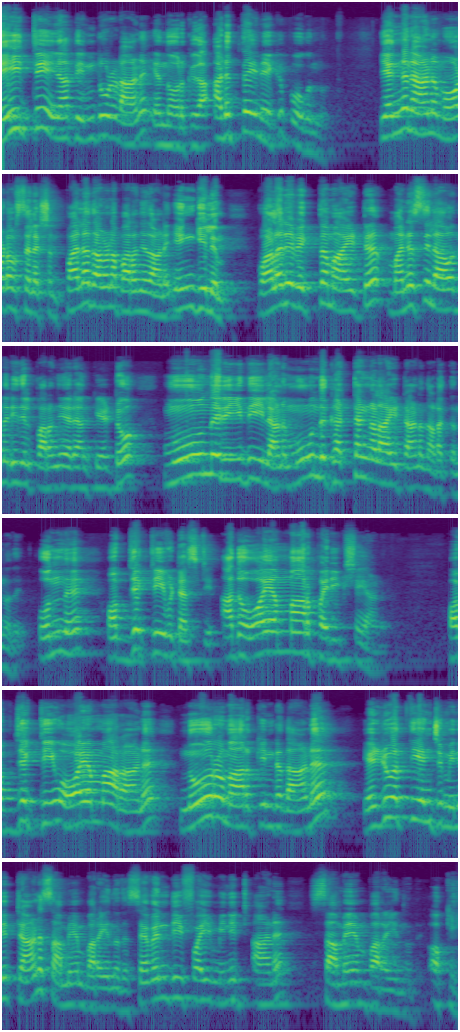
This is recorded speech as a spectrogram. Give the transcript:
ഡേറ്റ് ഇതിനകത്ത് ഇൻക്ലൂഡഡ് ആണ് എന്ന് ഓർക്കുക അടുത്തതിലേക്ക് പോകുന്നു. എങ്ങനെയാണ് മോഡ് ഓഫ് സെലക്ഷൻ പലതവണ പറഞ്ഞതാണ്. എങ്കിലും വളരെ വ്യക്തമായിട്ട് മനസ്സിലാവുന്ന രീതിയിൽ പറഞ്ഞു തരാൻ കേട്ടോ. മൂന്ന് രീതിയിലാണ് മൂന്ന് ഘട്ടങ്ങളായിട്ടാണ് നടക്കുന്നത്. ഒന്ന് ഒബ്ജക്റ്റീവ് ടെസ്റ്റ് അത് ഒ എം ആർ പരീക്ഷയാണ്. ഒബ്ജക്റ്റീവ് ഒ എം ആർ ആണ് നൂറ് മാർക്കിന്റെതാണ് എഴുപത്തിയഞ്ച് മിനിറ്റ് ആണ് സമയം പറയുന്നത്. സെവന്റി ഫൈവ് മിനിറ്റ് ആണ് സമയം പറയുന്നത്. ഓക്കെ.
